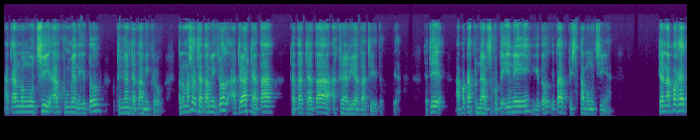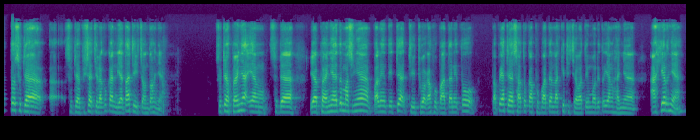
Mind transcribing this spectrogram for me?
akan menguji argumen itu dengan data mikro. Termasuk data mikro adalah data data-data agraria tadi itu ya. Jadi apakah benar seperti ini gitu kita bisa mengujinya. Dan apakah itu sudah uh, sudah bisa dilakukan ya tadi contohnya. Sudah banyak yang sudah ya banyak itu maksudnya paling tidak di dua kabupaten itu tapi ada satu kabupaten lagi di Jawa Timur itu yang hanya akhirnya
